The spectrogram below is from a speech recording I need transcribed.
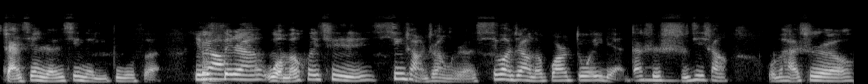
展现人性的一部分？因为虽然我们会去欣赏这样的人，希望这样的官多一点，但是实际上我们还是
